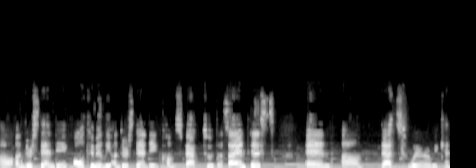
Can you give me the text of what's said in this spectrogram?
uh, understanding. Ultimately, understanding comes back to the scientists, and uh, that's where we can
